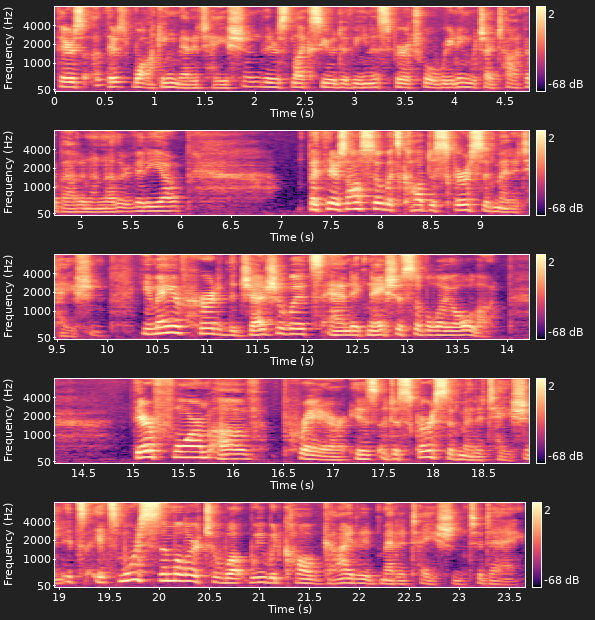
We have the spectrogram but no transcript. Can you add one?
There's, there's walking meditation, there's Lectio Divina, spiritual reading, which I talk about in another video. But there's also what's called discursive meditation. You may have heard of the Jesuits and Ignatius of Loyola. Their form of prayer is a discursive meditation. It's, it's more similar to what we would call guided meditation today.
